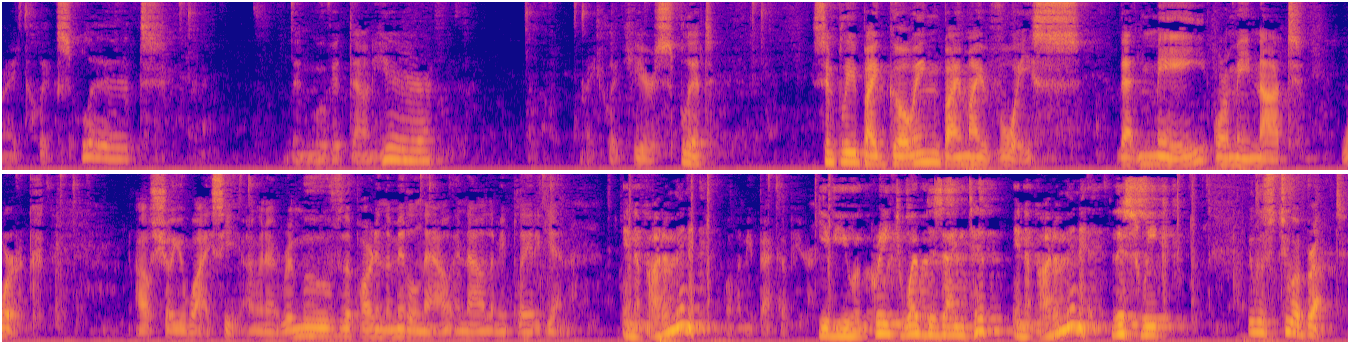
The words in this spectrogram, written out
Right click split, then move it down here, right click here, split. Simply by going by my voice, that may or may not work. I'll show you why. See, I'm going to remove the part in the middle now, and now let me play it again. In about a minute. Well, let me back up here. Give you a great web design tip in about a minute. This week. It was too abrupt.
